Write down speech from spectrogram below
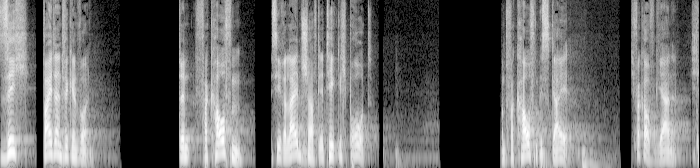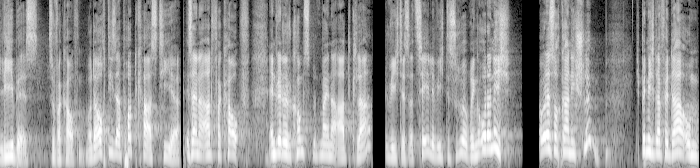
sich weiterentwickeln wollen. Denn Verkaufen ist ihre Leidenschaft, ihr täglich Brot. Und verkaufen ist geil. Ich verkaufe gerne. Ich liebe es zu verkaufen. Und auch dieser Podcast hier ist eine Art Verkauf. Entweder du kommst mit meiner Art klar, wie ich das erzähle, wie ich das rüberbringe, oder nicht. Aber das ist doch gar nicht schlimm. Ich bin nicht dafür da, um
